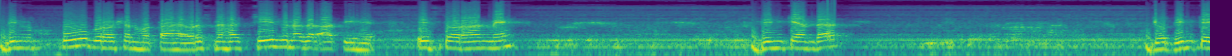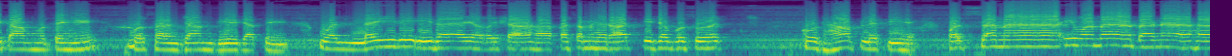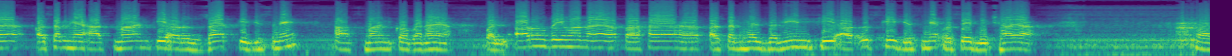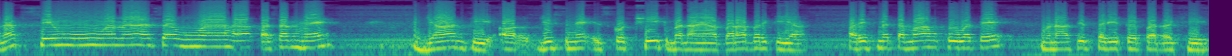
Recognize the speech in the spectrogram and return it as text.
دن خوب روشن ہوتا ہے اور اس میں ہر چیز نظر آتی ہے۔ اس دوران میں دن کے اندر جو دن کے کام ہوتے ہیں، وہ سر انجام دیے جاتے ہیں۔ واللیل اذا یغشاها قسم ہے رات کی جب وہ سورج کو ڈھانپ لیتی ہے۔ وما قسم ہے آسمان کی اور اس ذات کی جس نے آسمان کو بنایا۔ والارض وما طحاها، قسم ہے زمین کی اور اس کی جس نے اسے بچھایا۔ فنفس وما سواها، قسم ہے جان کی اور جس نے اس کو ٹھیک بنایا، برابر کیا۔ اور اس میں تمام قوتیں مناسب طریقے پر رکھی۔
